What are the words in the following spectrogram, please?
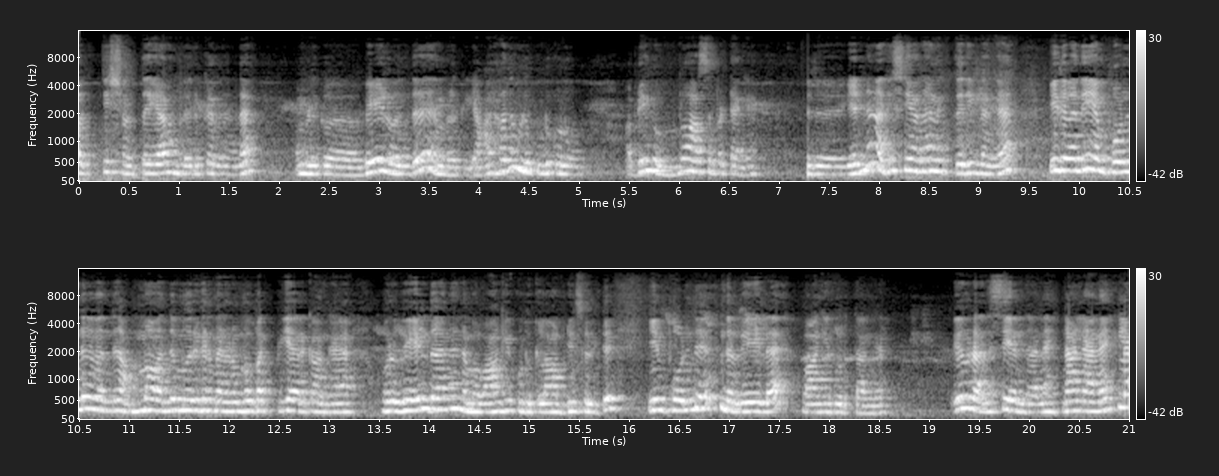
பக்தி ஸ்ரத்தையா நம்ம இருக்கிறதுனால நம்மளுக்கு வேல் வந்து நம்மளுக்கு யாராவது நம்மளுக்கு கொடுக்கணும் அப்படின்னு ரொம்ப ஆசைப்பட்டாங்க. இது என்ன அதிசயம்னு எனக்கு தெரியலங்க. இது வந்து என் பொண்ணு வந்து அம்மா வந்து முருகன் மேல ரொம்ப பக்தியா இருக்காங்க. ஒரு வேல் தானே நம்ம வாங்கி கொடுக்கலாம் அப்படின்னு சொல்லிட்டு என் பொண்ணு இந்த வேலை வாங்கி கொடுத்தாங்க. இது ஒரு அதிசயம் தானே. நான் நினைக்கல.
